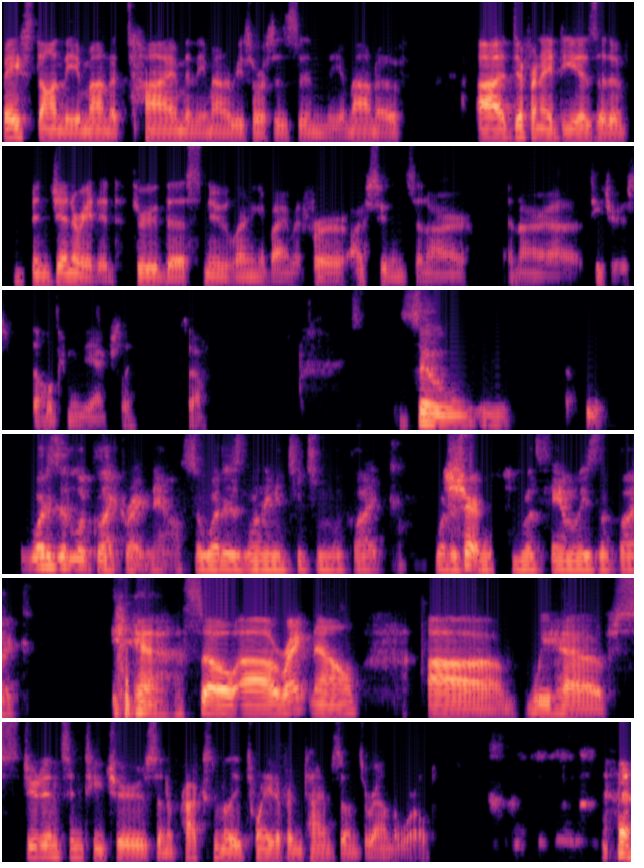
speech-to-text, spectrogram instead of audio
based on the amount of time and the amount of resources and the amount of uh, different ideas that have been generated through this new learning environment for our students and our and our uh, teachers, the whole community actually. So, so what does it look like right now? So, what does learning and teaching look like? What does sure. with families look like? Yeah. So uh, right now, uh, we have students and teachers in approximately 20 different time zones around the world.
